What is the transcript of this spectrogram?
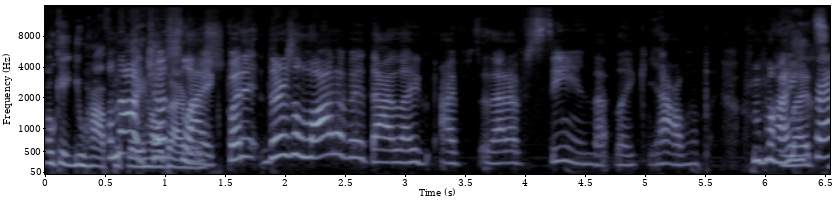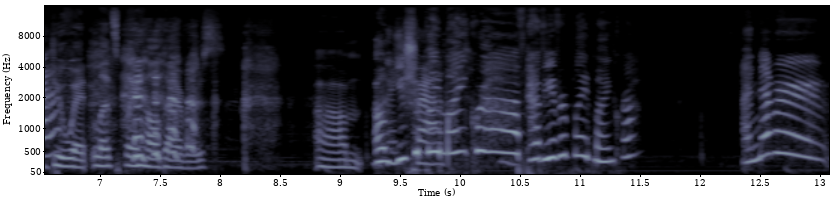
Okay, you have Well, to play not just like, but it, there's a lot of it that like I've that I've seen that like yeah I want to play Minecraft. Let's do it. Let's play Helldivers. um, oh, you should play Minecraft. Minecraft. Have you ever played Minecraft? I never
